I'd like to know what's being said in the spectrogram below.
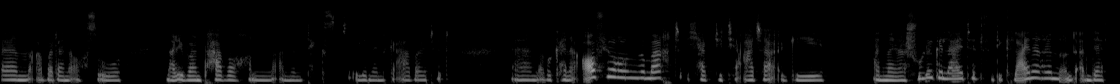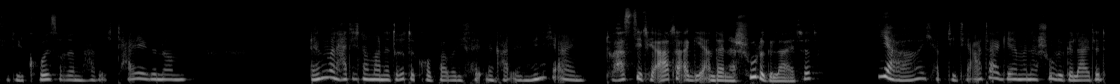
ähm, aber dann auch so mal über ein paar Wochen an einem Textelement gearbeitet, ähm, aber keine Aufführungen gemacht. Ich habe die Theater AG an meiner Schule geleitet für die kleineren und an der für die größeren habe ich teilgenommen. Irgendwann hatte ich noch mal eine dritte Gruppe, aber die fällt mir gerade irgendwie nicht ein. Du hast die Theater AG an deiner Schule geleitet? Ja, ich habe die Theater AG an meiner Schule geleitet.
